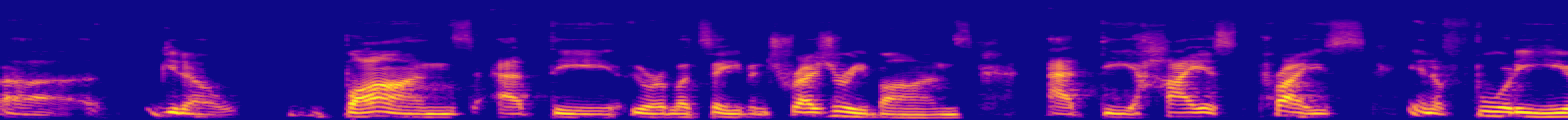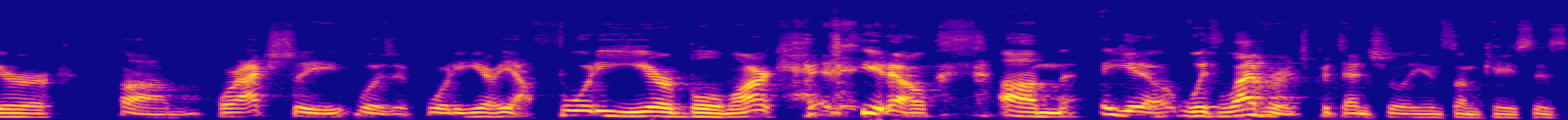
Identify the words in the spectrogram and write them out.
uh, you know, bonds at the, or let's say even treasury bonds at the highest price in a 40 year um, or actually was it 40 year yeah 40 year bull market you know um, you know with leverage potentially in some cases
